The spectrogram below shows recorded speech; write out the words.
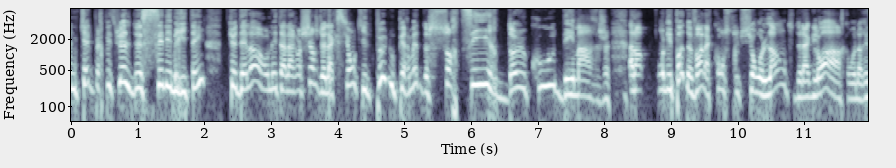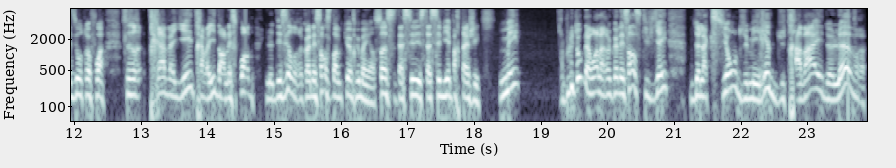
une quête perpétuelle de célébrité, que dès lors, on est à la recherche de l'action qui peut nous permettre de sortir d'un coup des marges. Alors, on n'est pas devant la construction lente de la gloire, comme on aurait dit autrefois. C'est-à-dire travailler, travailler dans l'espoir, le désir de reconnaissance dans le cœur humain. Ça, c'est assez, c'est assez bien partagé. Mais plutôt que d'avoir la reconnaissance qui vient de l'action, du mérite, du travail, de l'œuvre,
